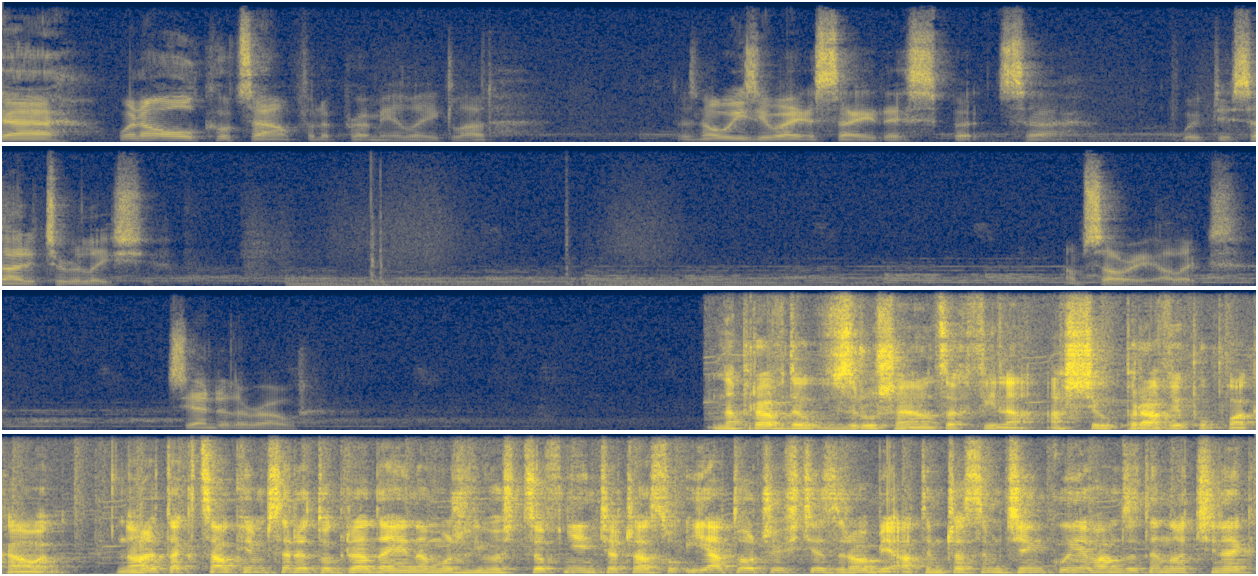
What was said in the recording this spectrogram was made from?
Uh, we're not all cut out for the Premier League, lad. There's no easy way to say this, but uh, we've decided to release you. I'm sorry, Alex. It's the end of the road. Naprawdę wzruszająca chwila, aż się prawie popłakałem. No ale tak całkiem serio to gra daje nam możliwość cofnięcia czasu i ja to oczywiście zrobię, a tymczasem dziękuję Wam za ten odcinek.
